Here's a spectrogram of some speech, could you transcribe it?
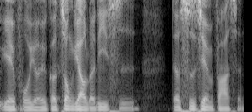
耶夫有一个重要的历史的事件发生。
